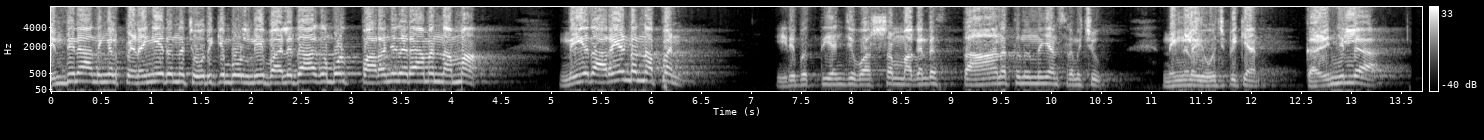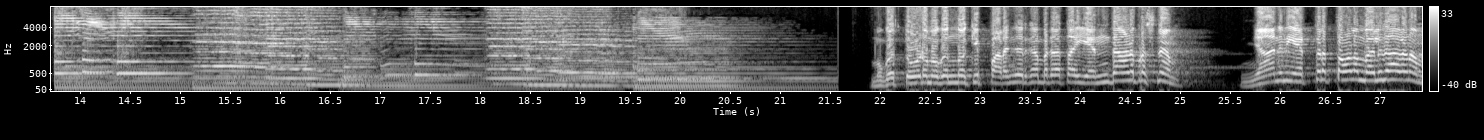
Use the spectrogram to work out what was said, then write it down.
എന്തിനാ നിങ്ങൾ പിണങ്ങിയതെന്ന് ചോദിക്കുമ്പോൾ നീ വലുതാകുമ്പോൾ പറഞ്ഞു തരാമെന്ന് അമ്മ. നീ അത് അറിയണ്ടെന്ന് അപ്പൻ. ഇരുപത്തിയഞ്ച് വർഷം മകന്റെ സ്ഥാനത്ത് നിന്ന് ഞാൻ ശ്രമിച്ചു. നിങ്ങളെ യോജിപ്പിക്കാൻ കഴിഞ്ഞില്ല. മുഖത്തോട് മുഖം നോക്കി പറഞ്ഞു തീർക്കാൻ പറ്റാത്ത എന്താണ് പ്രശ്നം? ഞാനിനി എത്രത്തോളം വലുതാകണം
